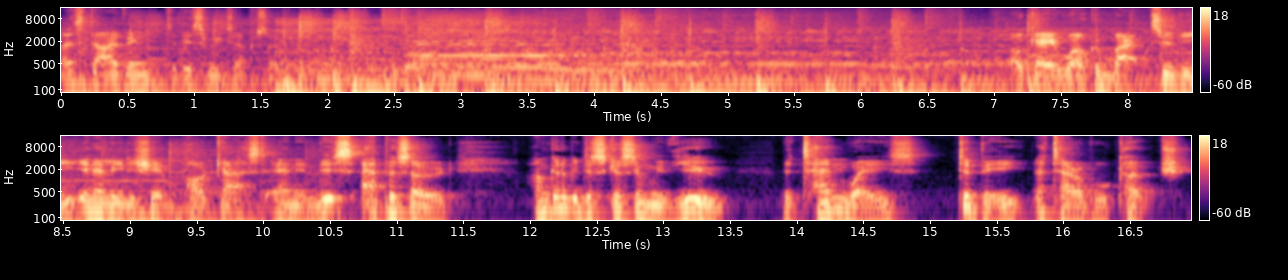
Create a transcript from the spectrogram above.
let's dive into this week's episode. Okay, welcome back to the Inner Leadership Podcast. And in this episode, I'm going to be discussing with you the 10 ways to be a terrible coach.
